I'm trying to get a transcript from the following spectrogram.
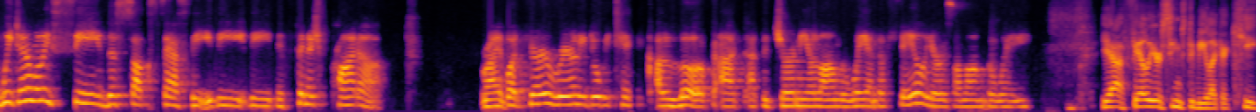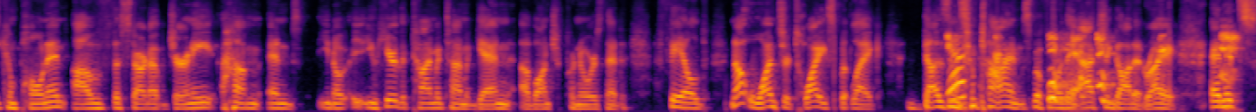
we generally see the success, the, the, the, the finished product right? But very rarely do we take a look at, at the journey along the way and the failures along the way. Yeah, failure seems to be like a key component of the startup journey. Um, and you know, you hear the time and time again of entrepreneurs that failed not once or twice, but like dozens yeah. of times before they actually got it right. And it's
